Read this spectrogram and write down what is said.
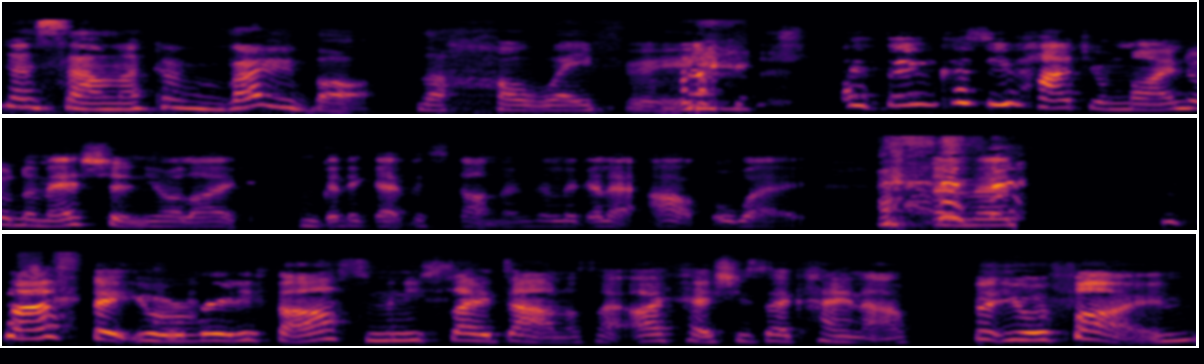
didn't sound like a robot the whole way through. I think because you had your mind on a mission, you're like, I'm gonna get this done. I'm gonna get it out of the way. And then the first bit you were really fast, and then you slowed down. I was like, okay, she's okay now, but you were fine.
